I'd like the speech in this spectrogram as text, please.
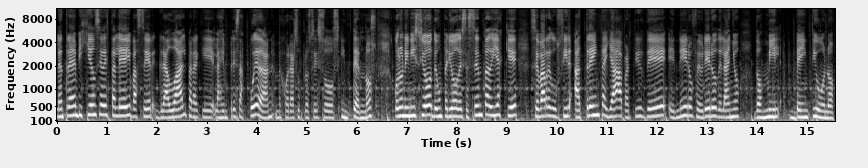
La entrada en vigencia de esta ley va a ser gradual para que las empresas puedan mejorar sus procesos internos con un inicio de un periodo de 60 días que se va a reducir a 30 ya a partir de enero, febrero del año 2021.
